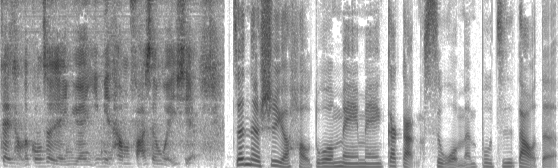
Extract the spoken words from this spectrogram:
在场的工作人员，以免他们发生危险。真的是有好多妹妹嘎嘎是我们不知道的。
